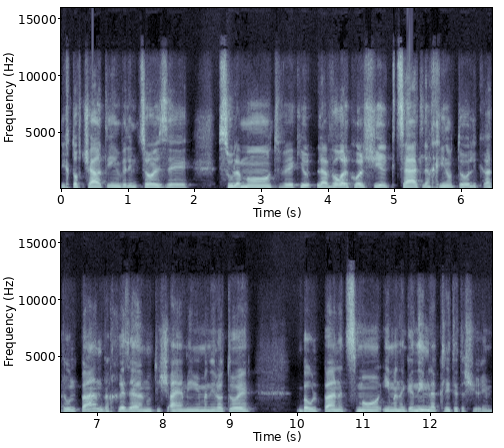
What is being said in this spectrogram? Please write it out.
לכתוב צ'ארטים ולמצוא איזה סולמות, וכאילו לעבור על כל שיר קצת, להכין אותו לקראת האולפן, ואחרי זה היה לנו תשעה ימים, אם אני לא טועה, באולפן עצמו עם הנגנים להקליט את השירים.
